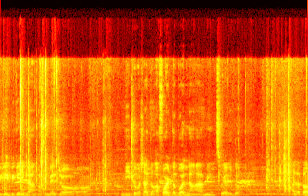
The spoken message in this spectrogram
Bigay-bigay lang kasi medyo hindi to masyadong affordable ng aming sweldo. Ano to?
